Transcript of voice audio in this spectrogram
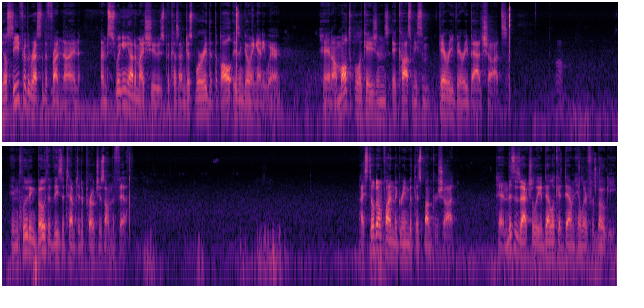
You'll see for the rest of the front nine, I'm swinging out of my shoes because I'm just worried that the ball isn't going anywhere. And on multiple occasions, it cost me some very, very bad shots. Including both of these attempted approaches on the fifth. I still don't find the green with this bunker shot. And this is actually a delicate downhiller for bogey.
